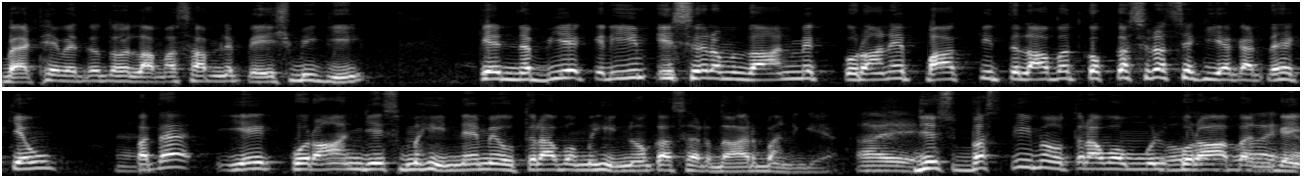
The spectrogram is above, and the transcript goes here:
बैठे हुए थे तो लामा साहब ने पेश भी की कि नबी करीम इस रमज़ान में कुरान पाक की तिलावत को कसरत से किया करते हैं। क्यों? पता है ये कुरान जिस महीने में उतरा वो महीनों का सरदार बन गया। जिस बस्ती में उतरा वो मुल्कुरा बन गई।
